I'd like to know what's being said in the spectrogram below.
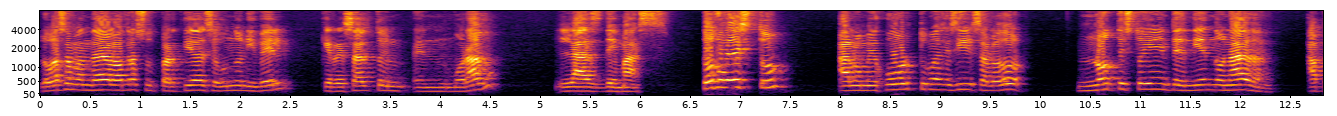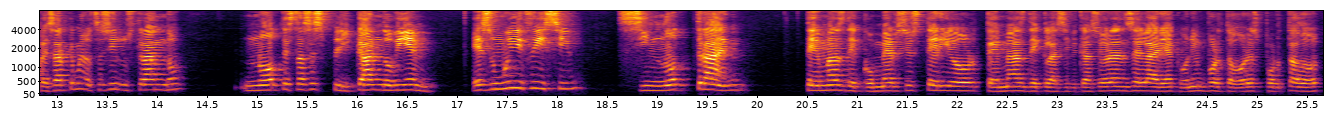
lo vas a mandar a la otra subpartida de segundo nivel que resalto en, morado, las demás. Todo esto, a lo mejor tú me vas a decir, Salvador, no te estoy entendiendo nada. A pesar que me lo estás ilustrando, no te estás explicando bien. Es muy difícil si no traen temas de comercio exterior, temas de clasificación arancelaria que un importador exportador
